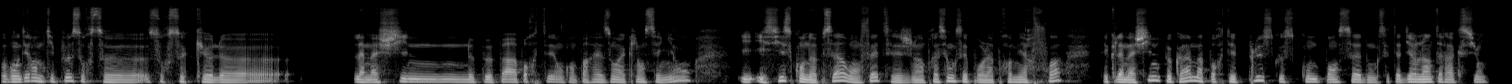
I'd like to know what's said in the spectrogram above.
Rebondir un petit peu sur ce, sur ce que la machine ne peut pas apporter en comparaison avec l'enseignant. Ici, ce qu'on observe, en fait, j'ai l'impression que c'est pour la première fois, c'est que la machine peut quand même apporter plus que ce qu'on pensait, c'est-à-dire l'interaction.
